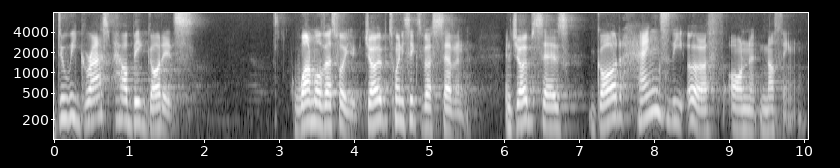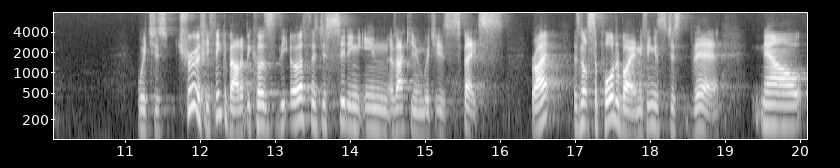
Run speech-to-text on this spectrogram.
Do we grasp how big God is? One more verse for you Job 26, verse 7. And Job says, God hangs the earth on nothing. Which is true if you think about it, because the earth is just sitting in a vacuum, which is space, right? It's not supported by anything, it's just there. Now,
